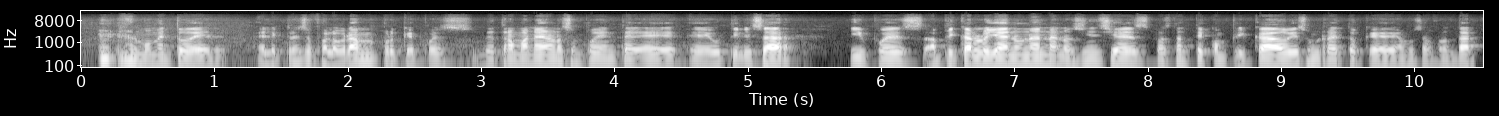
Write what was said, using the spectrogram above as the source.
en el momento del electroencefalograma porque pues de otra manera no se pueden eh, eh, utilizar y pues aplicarlo ya en una nanociencia es bastante complicado y es un reto que debemos afrontar.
